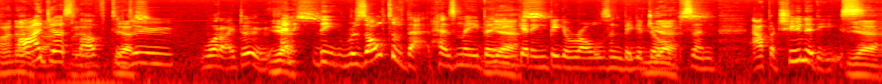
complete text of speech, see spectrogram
I know that, just yeah. love to Yes. do what I do, Yes. and the result of that has me been Yes. getting bigger roles and bigger jobs Yes. and opportunities. Yeah.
